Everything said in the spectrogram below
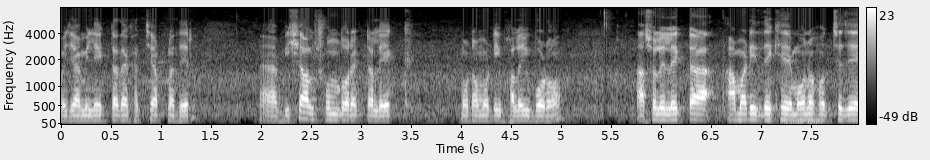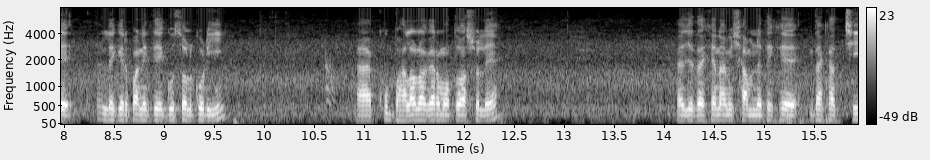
ওই যে আমি লেকটা দেখাচ্ছি আপনাদের। বিশাল সুন্দর একটা লেক, মোটামুটি ভালোই বড়। আসলে লেকটা আমারই দেখে মনে হচ্ছে যে লেকের পানিতে গোসল করি। খুব ভালো লাগার মতো আসলে। এই যে দেখেন আমি সামনে থেকে দেখাচ্ছি।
